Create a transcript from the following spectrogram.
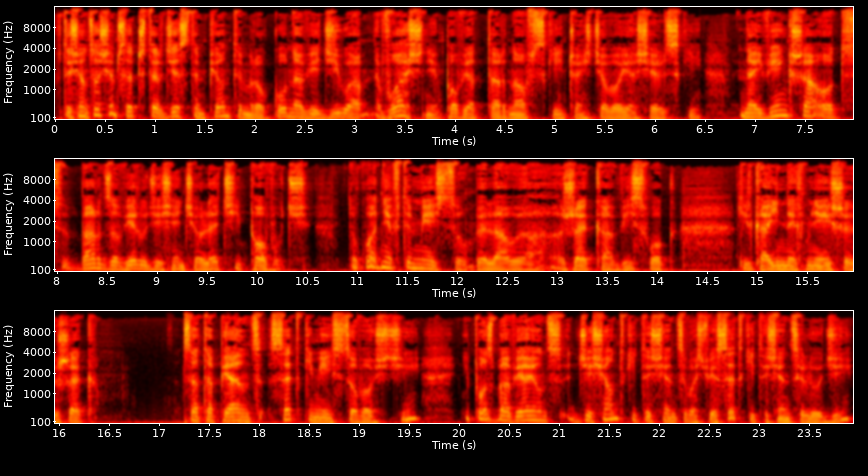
W 1845 roku nawiedziła właśnie powiat tarnowski, częściowo jasielski, największa od bardzo wielu dziesięcioleci powódź. Dokładnie w tym miejscu wylała rzeka, Wisłok, kilka innych mniejszych rzek, zatapiając setki miejscowości i pozbawiając dziesiątki tysięcy, właściwie setki tysięcy ludzi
